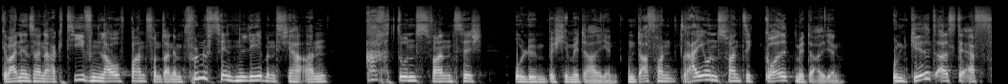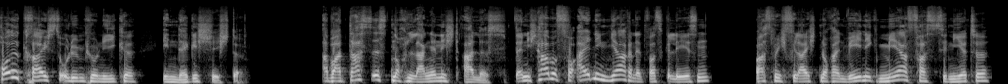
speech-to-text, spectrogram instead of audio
gewann in seiner aktiven Laufbahn von seinem 15. Lebensjahr an 28 olympische Medaillen und davon 23 Goldmedaillen und gilt als der erfolgreichste Olympionike in der Geschichte. Aber das ist noch lange nicht alles, denn ich habe vor einigen Jahren etwas gelesen, was mich vielleicht noch ein wenig mehr faszinierte,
